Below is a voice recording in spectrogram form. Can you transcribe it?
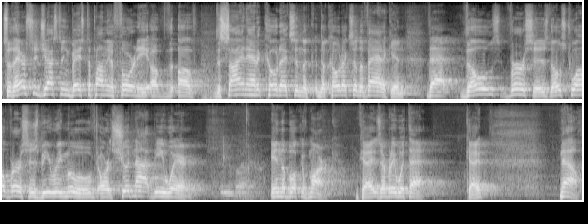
So they're suggesting, based upon the authority of the, of the Sinaitic Codex and the, the Codex of the Vatican, that those verses, those 12 verses, be removed or should not be where? in the in the book of Mark. Okay, is everybody with that? Okay. Now,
